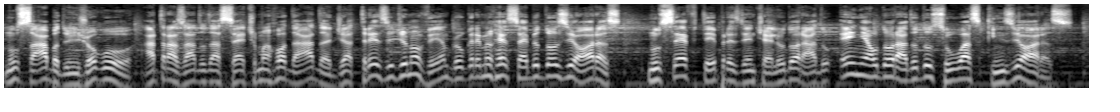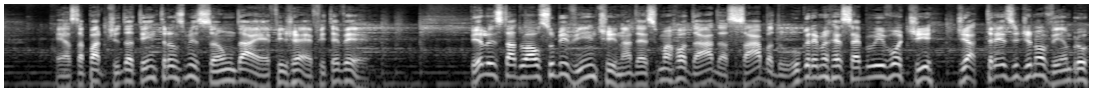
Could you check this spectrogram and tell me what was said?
No sábado, em jogo atrasado da sétima rodada, dia 13 de novembro, o Grêmio recebe o 12 horas no CFT Presidente Hélio Dourado, em Eldorado do Sul, às 15 horas. Essa partida tem transmissão da FGF TV. Pelo estadual sub-20, na décima rodada, sábado, o Grêmio recebe o Ivoti, dia 13 de novembro,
